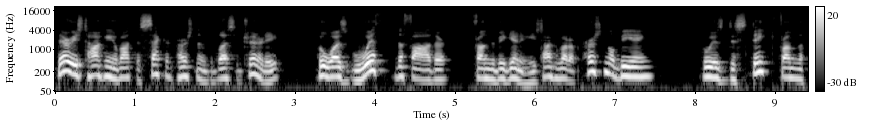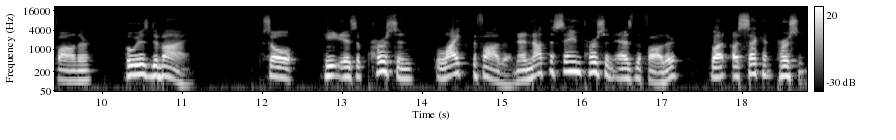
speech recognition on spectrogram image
There he's talking about the second person of the Blessed Trinity, who was with the Father from the beginning. He's talking about a personal being who is distinct from the Father, who is divine. So he is a person like the Father, and not the same person as the Father, but a second person.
